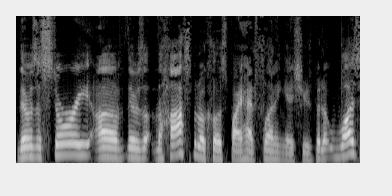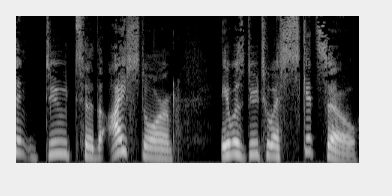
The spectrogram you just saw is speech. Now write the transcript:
there was a story of there was a, the hospital close by had flooding issues, but it wasn't due to the ice storm. It was due to a schizo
